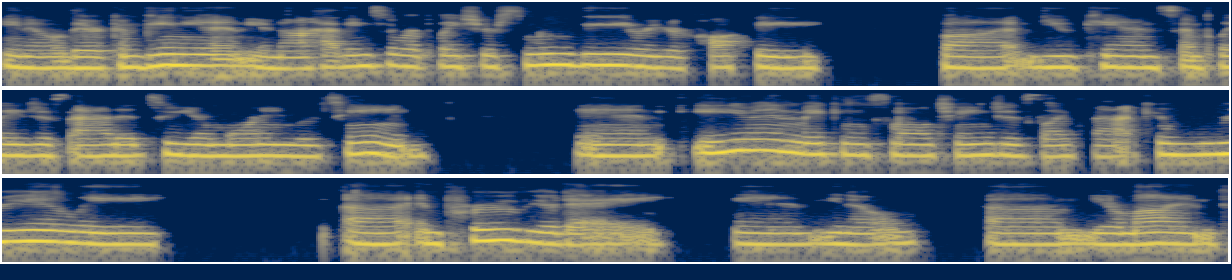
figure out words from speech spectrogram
you know, they're convenient. You're not having to replace your smoothie or your coffee, but you can simply just add it to your morning routine. And even making small changes like that can really uh, improve your day and, you know, um, your mind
